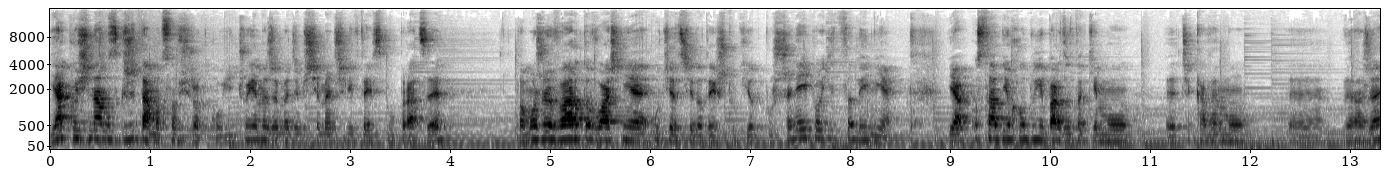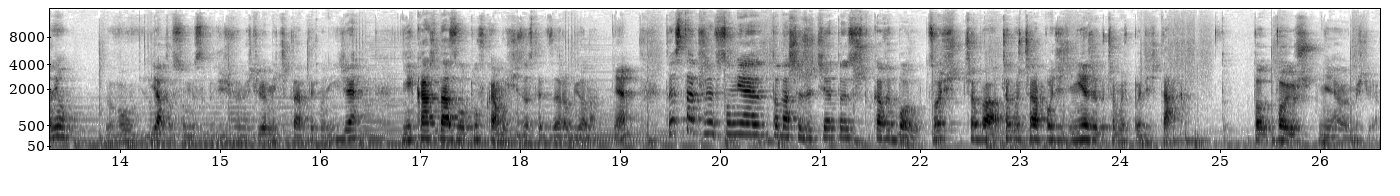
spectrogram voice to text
jakoś nam zgrzyta mocno w środku i czujemy, że będziemy się męczyli w tej współpracy, to może warto właśnie uciec się do tej sztuki odpuszczenia i powiedzieć sobie nie. Ja ostatnio hoduję bardzo takiemu e, ciekawemu e, wyrażeniu, ja to w sumie sobie gdzieś wymyśliłem i czytałem tego nigdzie. Nie każda złotówka musi zostać zarobiona, nie? To jest tak, że w sumie to nasze życie to jest sztuka wyboru. Coś trzeba, czegoś trzeba powiedzieć nie, żeby czemuś powiedzieć tak. To, to już nie ja wymyśliłem.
